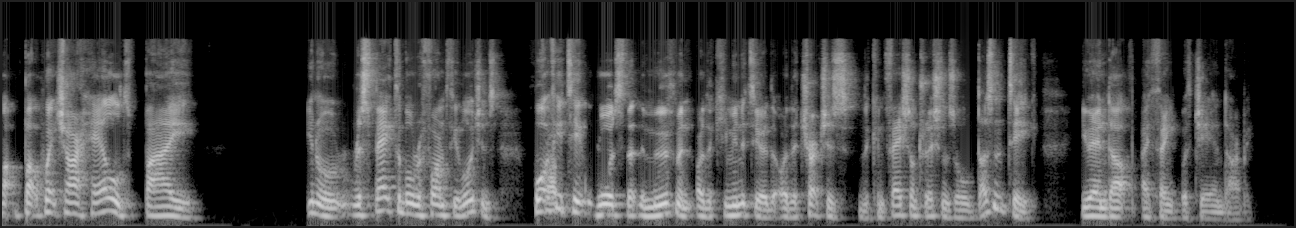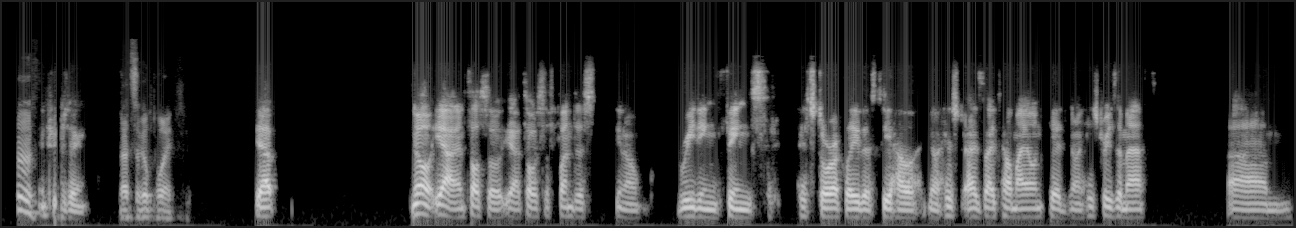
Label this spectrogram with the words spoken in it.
but but which are held by you know respectable reformed theologians what if you take roads that the movement or the community or the, or the churches the confessional tradition as a whole doesn't take you end up i think with J.N. Darby Interesting. That's a good point. No, yeah, it's also yeah, it's always fun to you know reading things historically to see how you know history. As I tell my own kids, you know, history's a mess. Um,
